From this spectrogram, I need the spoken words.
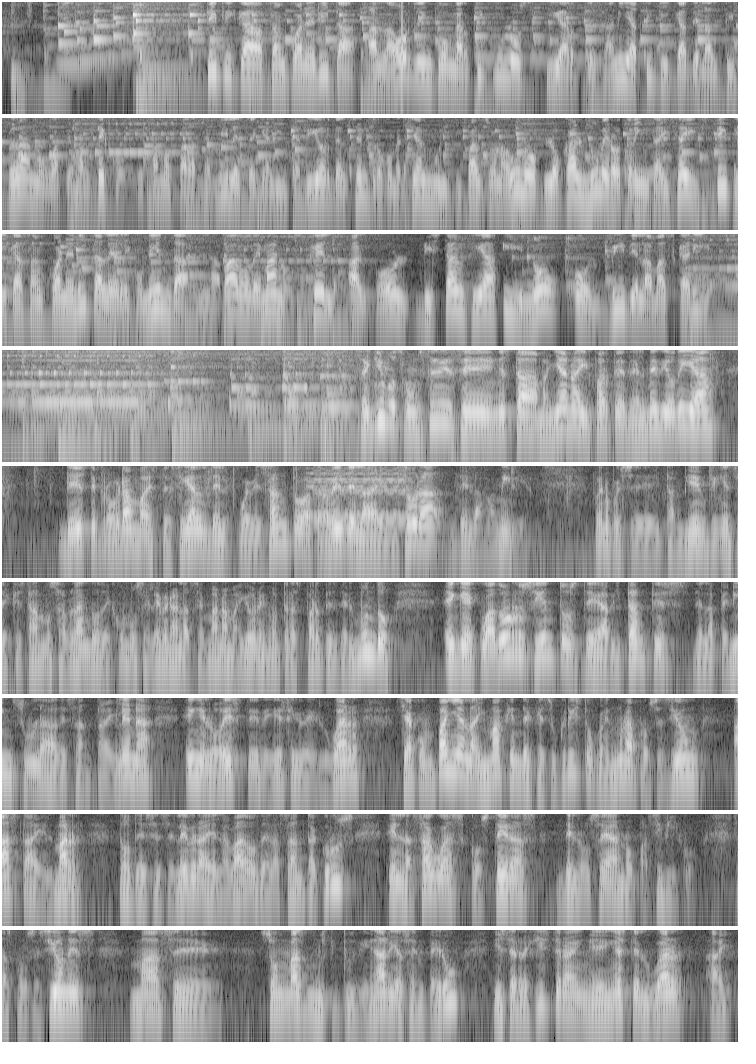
Típica sanjuanerita a la orden con artículos y artesanía típica del altiplano guatemalteco. Estamos para servirles en el interior del Centro Comercial Municipal Zona 1, local número 36. Típica sanjuanerita le recomienda lavado de manos, gel, alcohol, distancia y no olvide la mascarilla. Seguimos con ustedes en esta mañana y parte del mediodía de este programa especial del Jueves Santo a través de la emisora de la familia. Bueno, pues eh, también fíjense que estamos hablando de cómo celebran la Semana Mayor en otras partes del mundo. En Ecuador, cientos de habitantes de la península de Santa Elena, en el oeste de ese lugar, se acompaña la imagen de Jesucristo en una procesión hasta el mar, donde se celebra el lavado de la Santa Cruz en las aguas costeras del Océano Pacífico. Las procesiones más, eh, son más multitudinarias en Perú y se registran en, este lugar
